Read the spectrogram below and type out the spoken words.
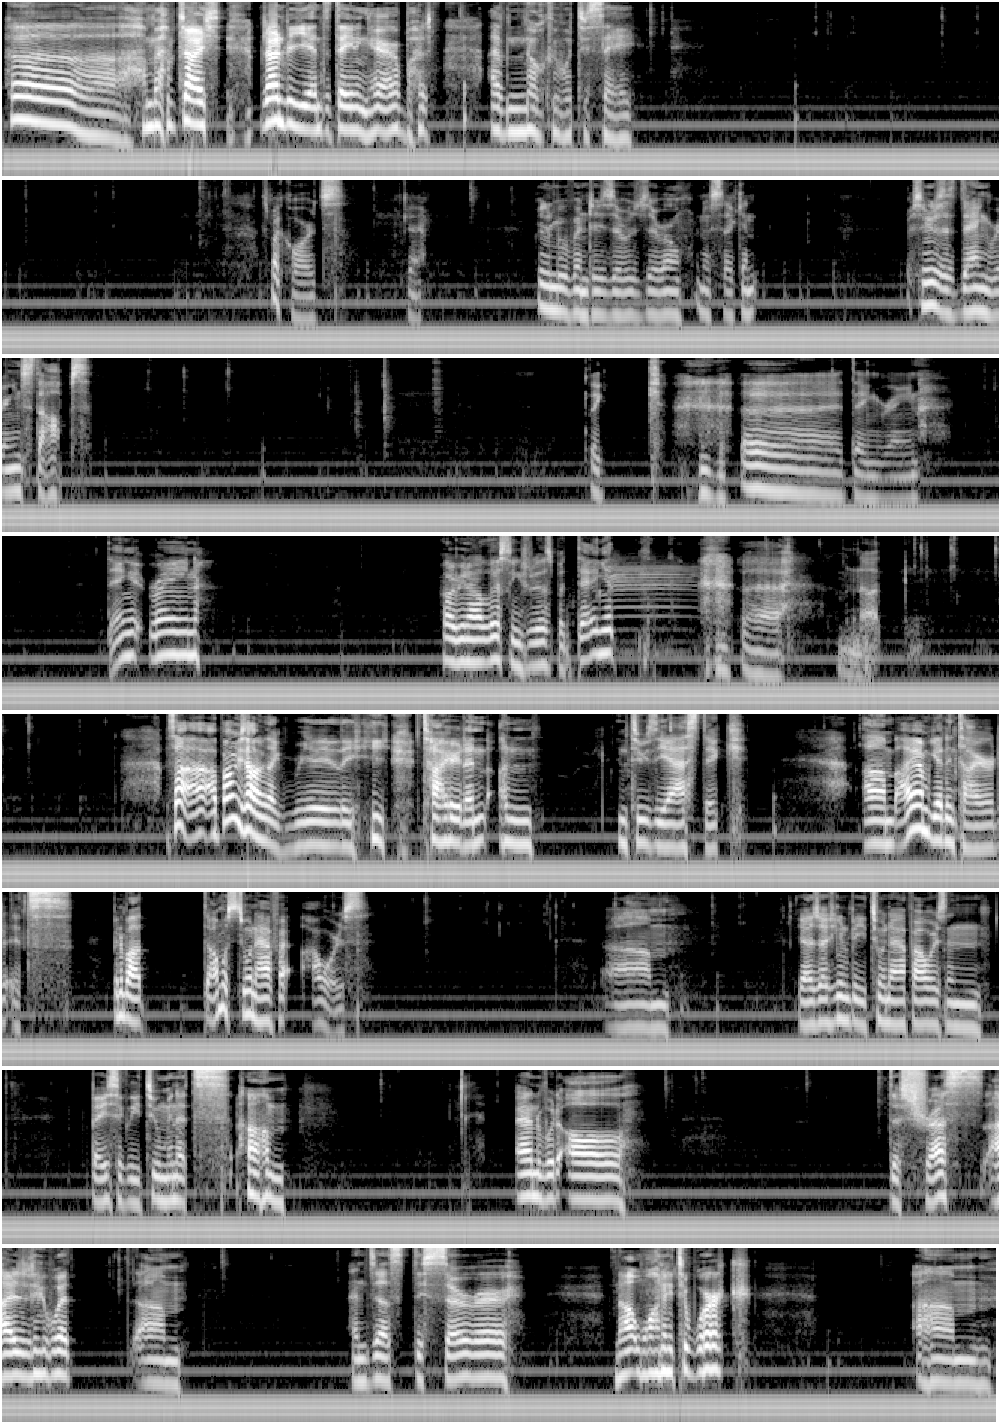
I'm, I'm, trying, I'm trying to be entertaining here, but I have no clue what to say. What's my cards? Okay. We're gonna move into zero zero in a second. As soon as this dang rain stops. Like, uh, dang rain. Dang it, Rain. Probably not listening to this, but dang it. uh, I'm not. So I, I probably sound like really tired and unenthusiastic. Um, I am getting tired. It's been about almost two and a half hours. Um, yeah, it's actually gonna be two and a half hours and basically two minutes. Um, and with all the stress I do with, um, and just the server not wanting to work, um,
